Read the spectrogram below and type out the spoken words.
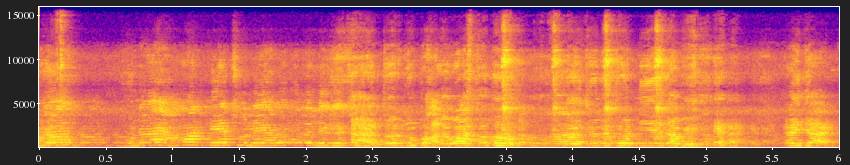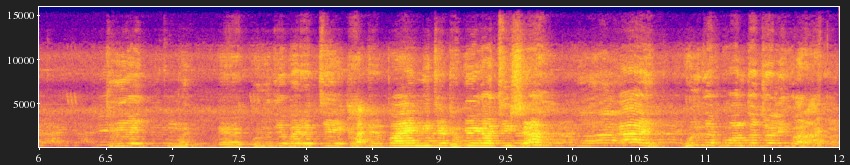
মনে হয় মনে হয় আমার মেয়ে চলে যাবে বলে লেগেছে। হ্যাঁ তোর খুব ভালোবাসতো তো ওই জন্য তোর নিয়ে যাবে। এই দেখ তুই এই গুরুদেবের হচ্ছে খাটের পায়ের নিচে ঢুকে গেছিস হ্যাঁ? এই গুরুদেব কর আগে।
